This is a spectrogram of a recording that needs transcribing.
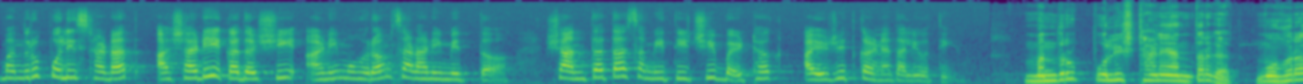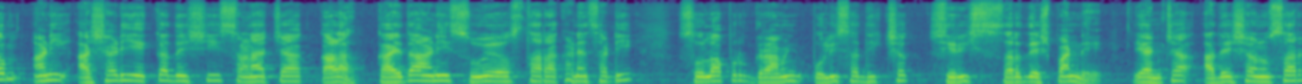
मंद्रुप पोलीस ठाण्यात आषाढी एकादशी आणि मोहरम सणानिमित्त शांतता समितीची बैठक आयोजित करण्यात आली होती. मंद्रुप पोलीस ठाण्याअंतर्गत मोहरम आणि आषाढी एकादशी सणाच्या काळात कायदा आणि सुव्यवस्था राखण्यासाठी सोलापूर ग्रामीण पोलीस अधीक्षक शिरीष सरदेशपांडे यांच्या आदेशानुसार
